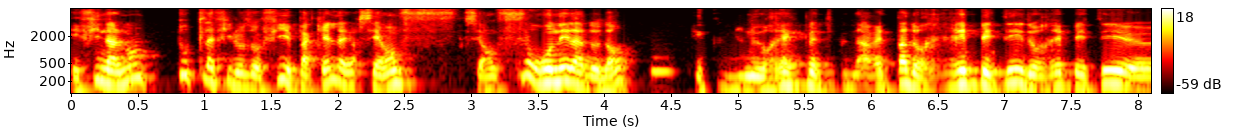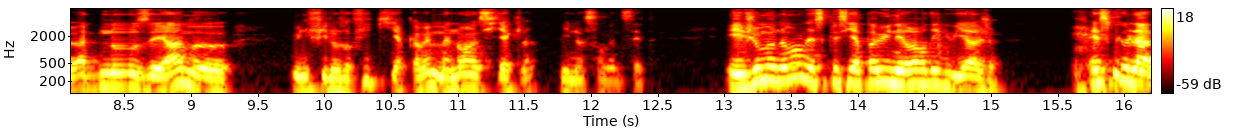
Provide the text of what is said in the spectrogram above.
Et finalement, toute la philosophie, et pas qu'elle d'ailleurs, c'est enfourronné là-dedans, et n'arrête pas de répéter, de répéter euh, ad nauseam euh, une philosophie qui a quand même maintenant un siècle, 1927. Hein, et je me demande, est-ce qu'il n'y a pas eu une erreur d'aiguillage? Est-ce que la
